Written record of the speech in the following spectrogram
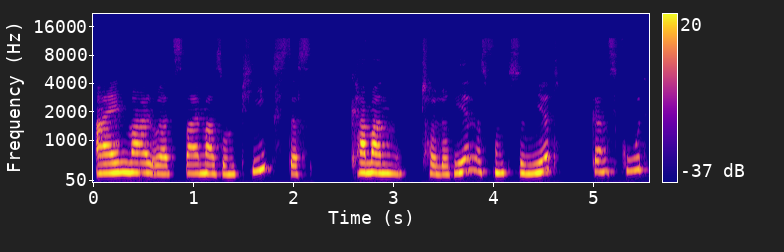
einmal oder zweimal so ein Peaks. Das kann man tolerieren, das funktioniert ganz gut.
